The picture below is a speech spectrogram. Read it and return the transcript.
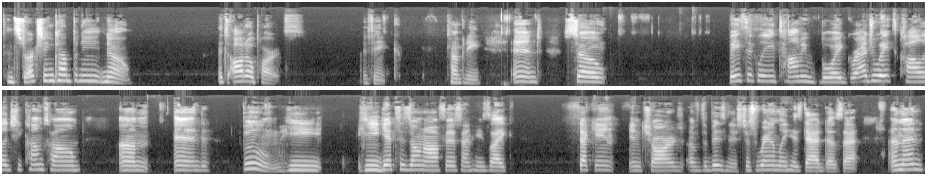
construction company. No. It's auto parts, I think. Company. And so basically Tommy Boy graduates college, he comes home, um, and boom, he he gets his own office and he's like second in charge of the business. Just randomly his dad does that. And then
